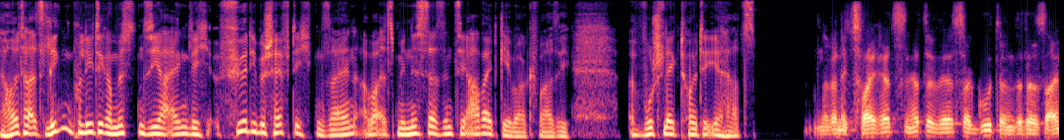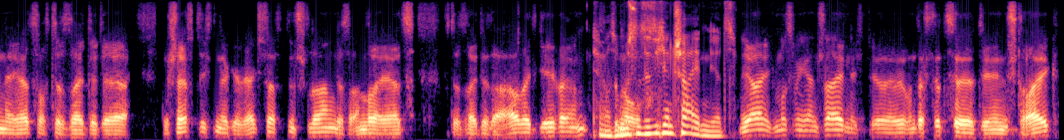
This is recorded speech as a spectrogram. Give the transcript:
Herr Holter, als linken Politiker müssten Sie ja eigentlich für die Beschäftigten sein, aber als Minister sind Sie Arbeitgeber quasi. Wo schlägt heute Ihr Herz? Wenn ich zwei Herzen hätte, wäre es ja gut. Dann würde das eine Herz auf der Seite der Beschäftigten, der Gewerkschaften schlagen, das andere Herz auf der Seite der Arbeitgeber. Tja, also müssen Sie sich entscheiden jetzt. Ja, ich muss mich entscheiden. Ich äh, unterstütze den Streik,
